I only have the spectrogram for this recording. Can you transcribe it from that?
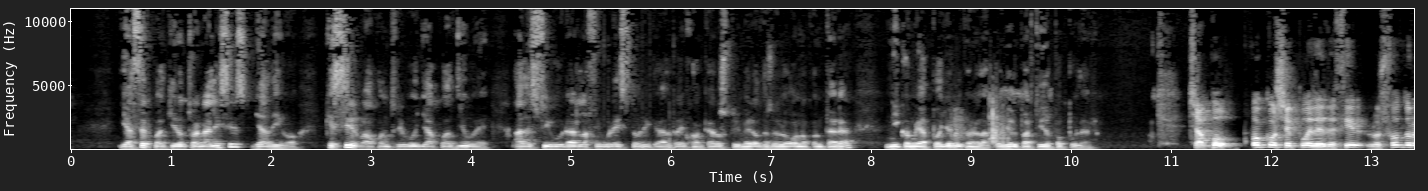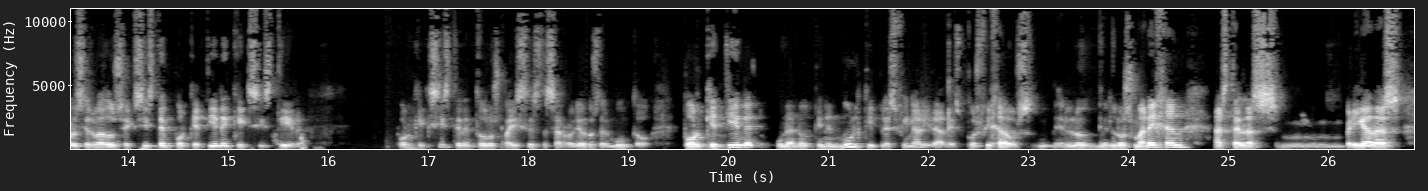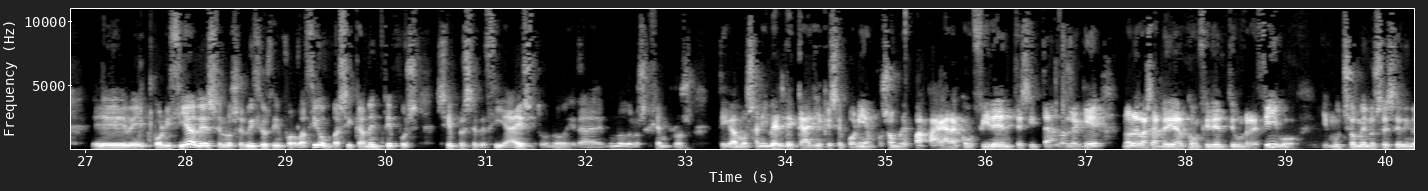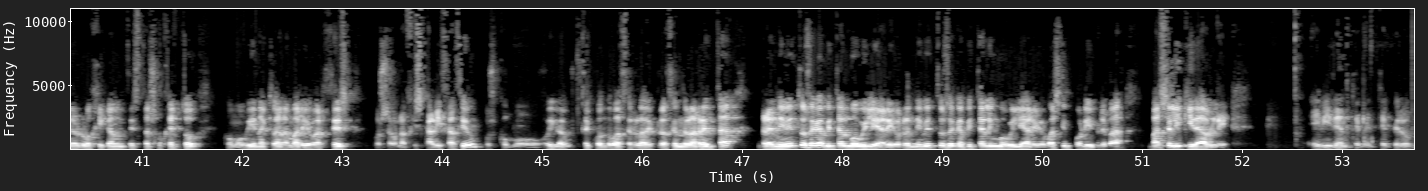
y hacer cualquier otro análisis, ya digo, que sirva o contribuya o coadyuve a desfigurar la figura histórica del rey Juan Carlos I, desde luego no contará ni con mi apoyo ni con el apoyo del Partido Popular. Chapo, poco se puede decir, los fondos reservados existen porque tienen que existir porque existen en todos los países desarrollados del mundo, porque tienen una no tienen múltiples finalidades. Pues fijaos, los manejan hasta en las mm, brigadas eh, policiales, en los servicios de información, básicamente, pues siempre se decía esto, ¿no? Era uno de los ejemplos, digamos, a nivel de calle que se ponían, pues hombre, para pagar a confidentes y tal, no sé qué, no le vas a pedir al confidente un recibo, y mucho menos ese dinero, lógicamente, está sujeto, como bien aclara Mario Garcés, pues a una fiscalización, pues como, oiga, usted cuándo va a hacer la declaración de la renta, rendimientos de capital mobiliario, rendimientos de capital inmobiliario, base imponible, base liquidable. Evidentemente, pero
